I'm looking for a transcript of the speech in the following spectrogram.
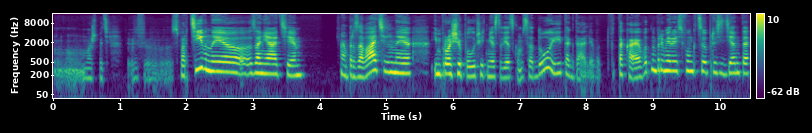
может быть, спортивные занятия образовательные, им проще получить место в детском саду и так далее. Вот, вот такая вот, например, есть функция президента.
